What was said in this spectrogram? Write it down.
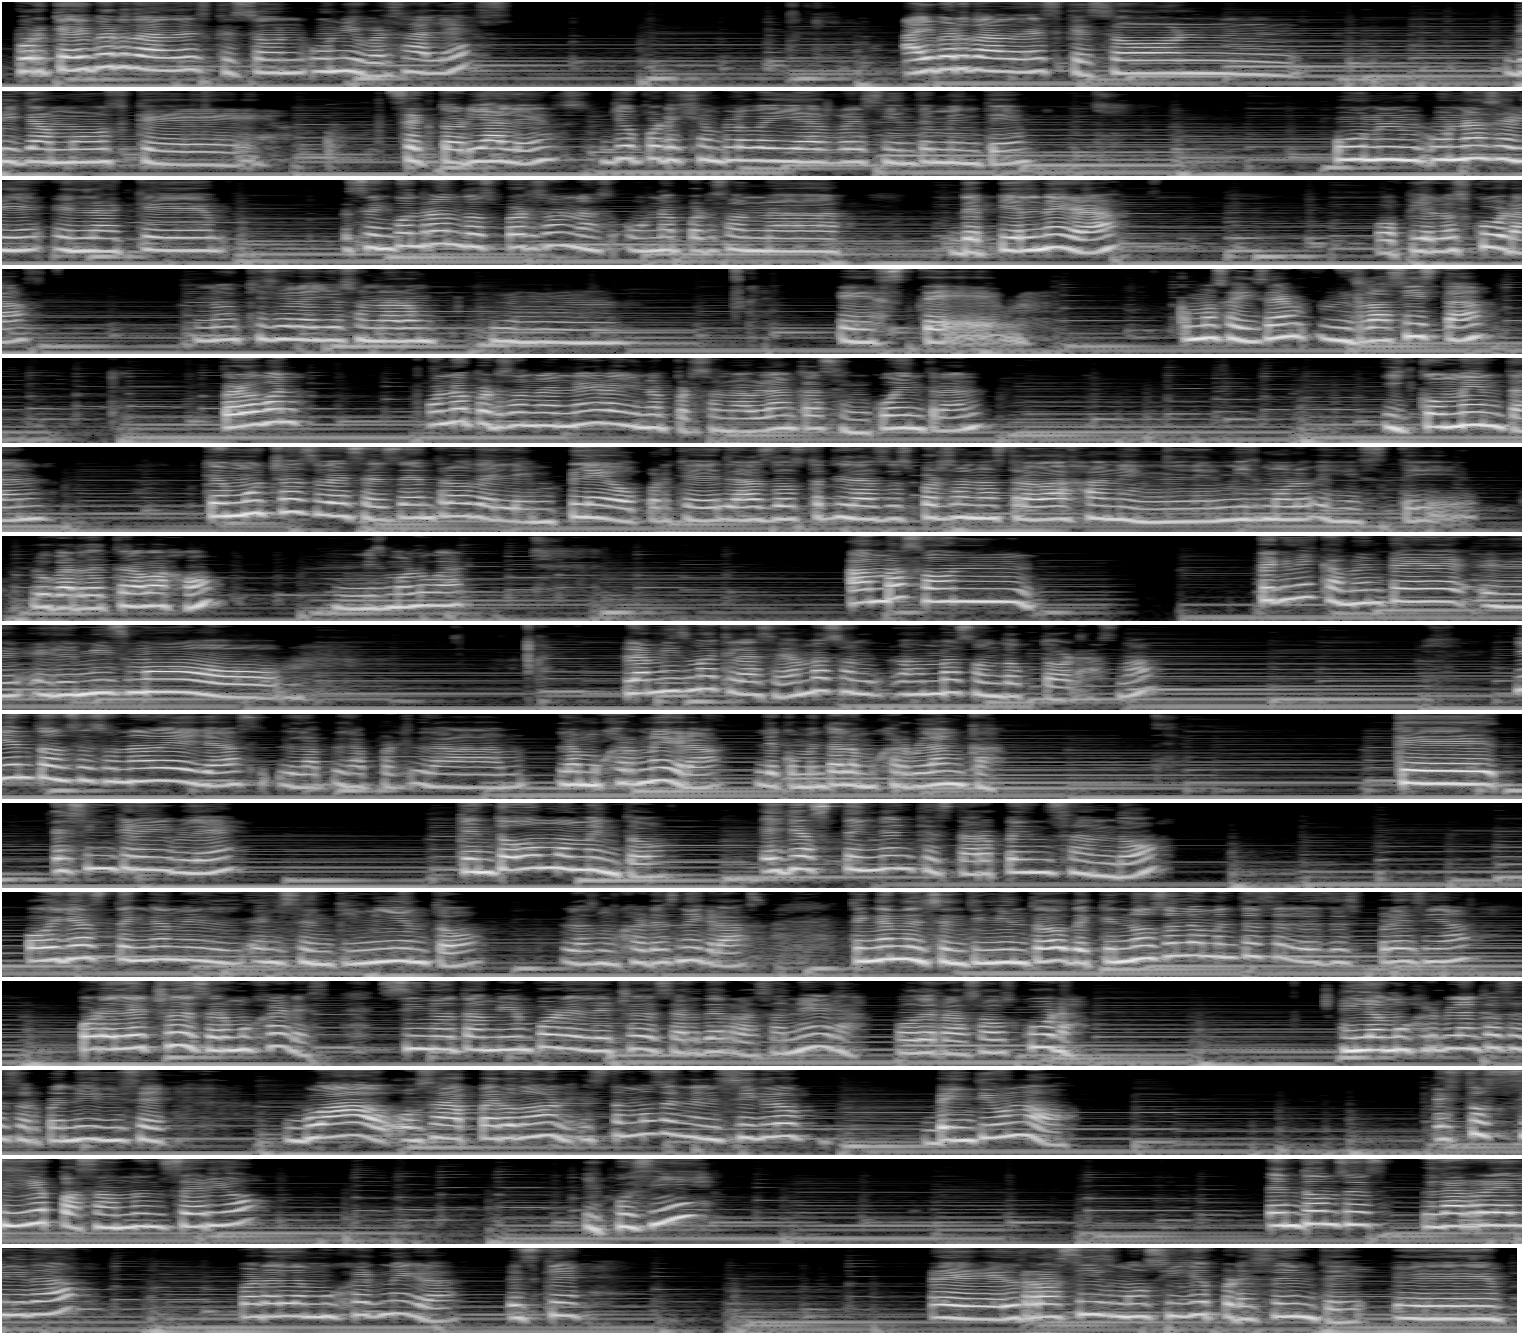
Porque hay verdades que son universales, hay verdades que son, digamos que, sectoriales. Yo, por ejemplo, veía recientemente una serie en la que se encuentran dos personas, una persona de piel negra o piel oscura. No quisiera yo sonar un mm, este ¿cómo se dice? racista. Pero bueno, una persona negra y una persona blanca se encuentran y comentan que muchas veces dentro del empleo, porque las dos, las dos personas trabajan en el mismo este, lugar de trabajo, en el mismo lugar, ambas son técnicamente eh, el, mismo, la misma clase, ambas son, ambas son doctoras, ¿no? Y entonces una de ellas, la, la mujer negra, le comenta a la mujer blanca que es increíble que en todo momento ellas tengan que estar pensando o ellas tengan el, sentimiento, las mujeres negras, tengan el sentimiento de que no solamente se les desprecia por el hecho de ser mujeres, sino también por el hecho de ser de raza negra o de raza oscura. Y la mujer blanca se sorprende y dice, wow, o sea, perdón, estamos en el siglo XXI. ¿Esto sigue pasando en serio? Y pues sí. Entonces, la realidad para la mujer negra es que eh, el racismo sigue presente. Eh,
